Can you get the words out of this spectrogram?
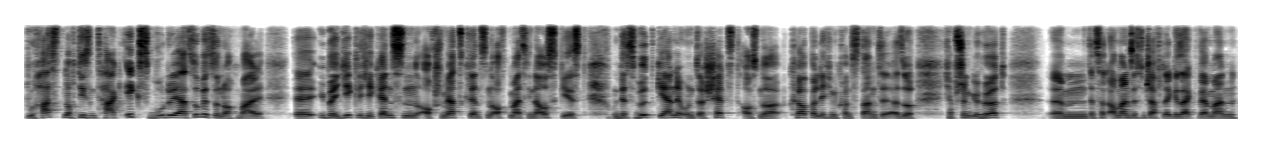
du hast noch diesen Tag X, wo du ja sowieso noch mal äh, über jegliche Grenzen, auch Schmerzgrenzen oftmals hinausgehst. Und das wird gerne unterschätzt aus einer körperlichen Konstante. Also ich habe schon gehört, ähm, das hat auch mal ein Wissenschaftler gesagt, wenn man,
